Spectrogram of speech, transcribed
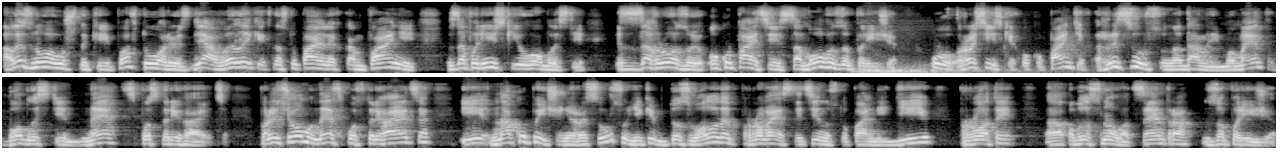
Але знову ж таки повторюсь, для великих наступальних кампаній в Запорізькій області з загрозою окупації самого Запоріжжя у російських окупантів ресурсу на даний момент в області не спостерігається. При цьому не спостерігається і накопичення ресурсу, які б дозволили провести ці наступальні дії проти е, обласного центра Запоріжжя.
